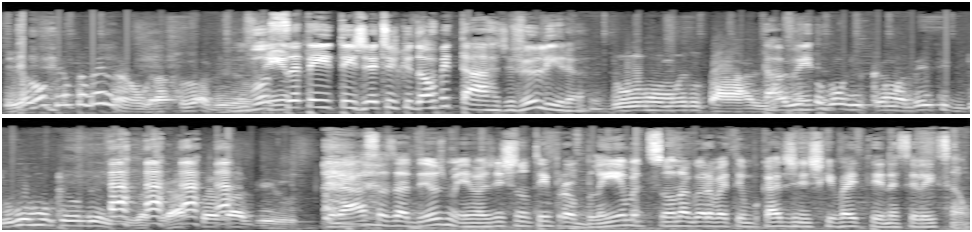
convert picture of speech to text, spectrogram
Eu não tenho também não, graças a Deus. Você tem, tem gente que dorme tarde, viu, Lira? Durmo muito tarde, Tá mas vendo? eu sou bom de cama, deito e durmo que não delícia, graças a Deus. Graças a Deus mesmo. A gente não tem problema de sono, agora vai ter um bocado de gente que vai ter nessa eleição.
